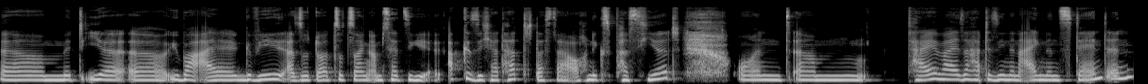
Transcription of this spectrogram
äh, mit ihr äh, überall gewählt, also dort sozusagen am Set sie abgesichert hat, dass da auch nichts passiert. Und ähm, Teilweise hatte sie einen eigenen Stand-in,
